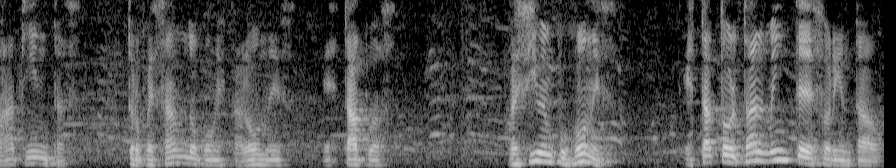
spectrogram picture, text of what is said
va a tientas, tropezando con escalones, estatuas. Recibe empujones, está totalmente desorientado,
